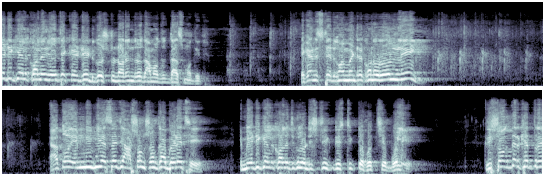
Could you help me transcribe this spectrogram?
মেডিকেল কলেজ হয়েছে, credit goes to Narendra Damodar Das মোদির। এখানে স্টেট গভর্নমেন্টের কোনো রোল নেই। এত এমবিবিএস এ যে আসন সংখ্যা বেড়েছে মেডিকেল কলেজগুলো ডিস্ট্রিক্ট ডিস্ট্রিক্টে হচ্ছে বলে। কৃষকদের ক্ষেত্রে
